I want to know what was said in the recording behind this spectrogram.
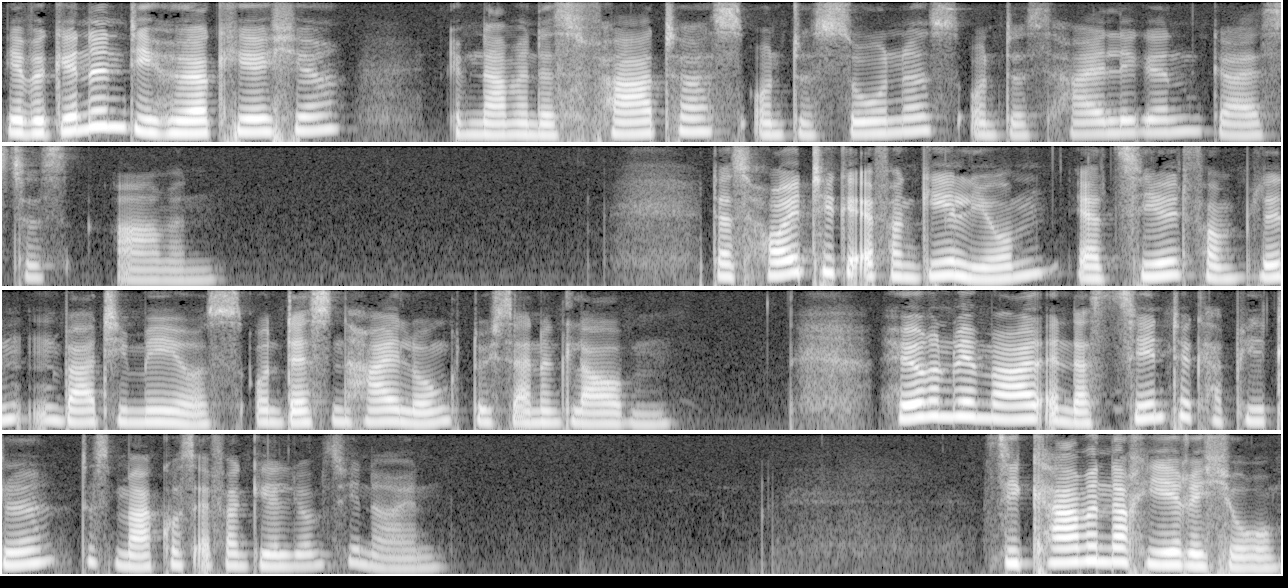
Wir beginnen die Hörkirche im Namen des Vaters und des Sohnes und des Heiligen Geistes. Amen. Das heutige Evangelium erzählt vom blinden Bartimäus und dessen Heilung durch seinen Glauben. Hören wir mal in das zehnte Kapitel des Markus-Evangeliums hinein. Sie kamen nach Jericho.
